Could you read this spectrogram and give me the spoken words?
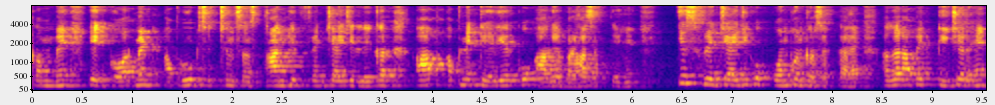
कम में एक गवर्नमेंट अप्रूव्ड शिक्षण संस्थान की फ्रेंचाइजी लेकर आप अपने कैरियर को आगे बढ़ा सकते हैं। इस फ्रेंचाइजी को कौन कौन कर सकता है? अगर आप एक टीचर हैं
